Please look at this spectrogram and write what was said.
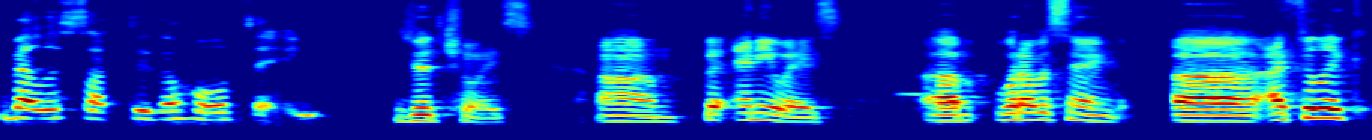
Bella slept through the whole thing. Good choice. Um, but anyways, um, what I was saying, uh, I feel like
